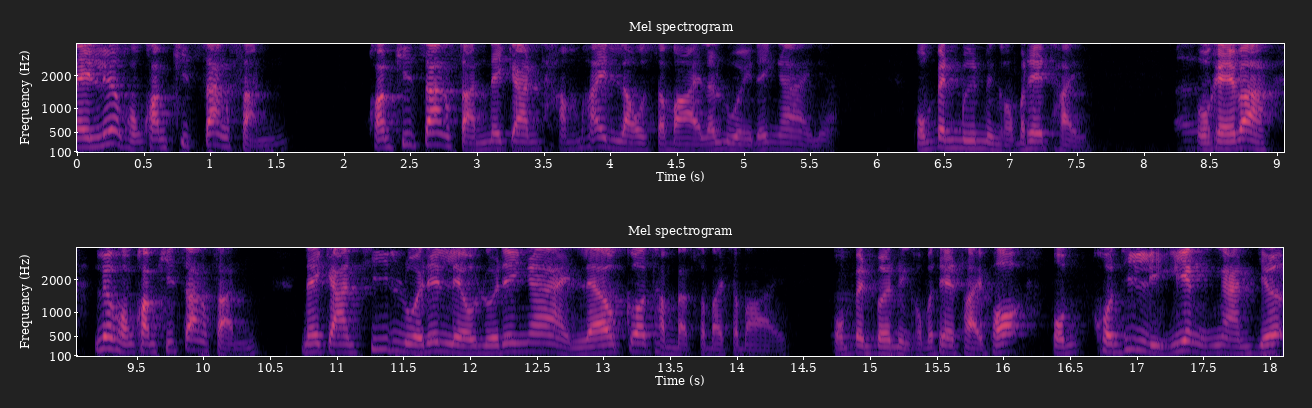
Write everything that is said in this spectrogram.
ในเรื่องของความคิดสร้างสรรค์ ความคิดสร้างสรรค์ในการทำให้เราสบายและรวยได้ง่ายเนี่ย ผมเป็นมือหนึ่งของประเทศไทย โอเคป่ะ เรื่องของความคิดสร้างสรรค์ในการที่รวยได้เร็วรวยได้ง่าย แล้วก็ทำแบบสบายๆ ผมเป็นเบอร์หนึ่งของประเทศไทย เพราะผมคนที่หลีกเลี่ยงงานเยอะ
